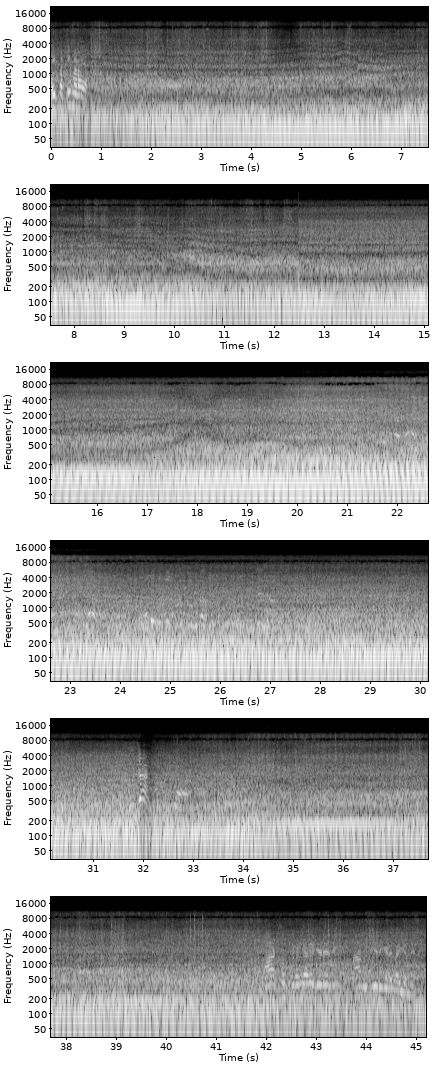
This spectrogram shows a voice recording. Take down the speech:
भाई पट्टी मड़ाया 855 ਦੇ ਗੇੜੇ ਸੀ ਤਾਂ ਦੂਜੀ ਵਾਰੀ ਗੇੜੇ ਲਾਈ ਜਾਂਦੇ ਆ।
